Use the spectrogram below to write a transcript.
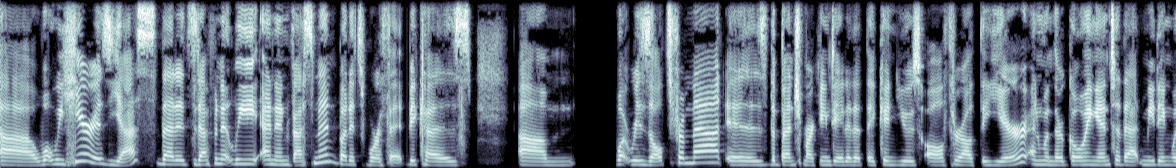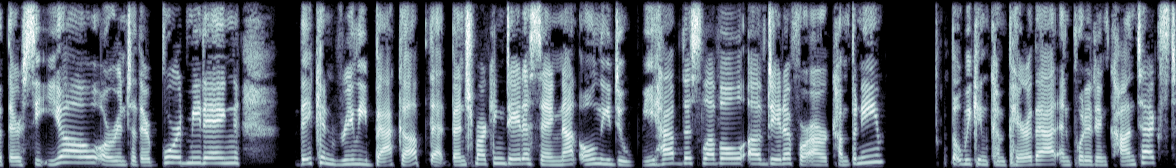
uh, what we hear is yes, that it's definitely an investment, but it's worth it because um, what results from that is the benchmarking data that they can use all throughout the year. And when they're going into that meeting with their CEO or into their board meeting, they can really back up that benchmarking data saying not only do we have this level of data for our company, but we can compare that and put it in context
